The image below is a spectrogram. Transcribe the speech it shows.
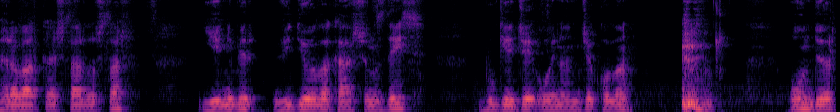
Merhaba arkadaşlar dostlar. Yeni bir videoyla karşınızdayız. Bu gece oynanacak olan 14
